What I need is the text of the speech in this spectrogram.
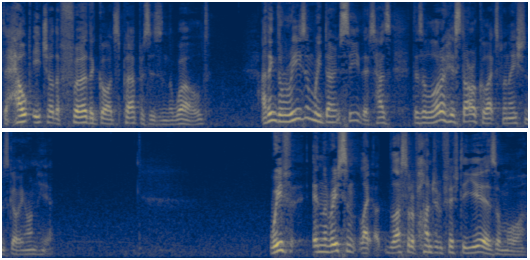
to help each other further God's purposes in the world. I think the reason we don't see this has, there's a lot of historical explanations going on here. We've, in the recent, like, the last sort of 150 years or more,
